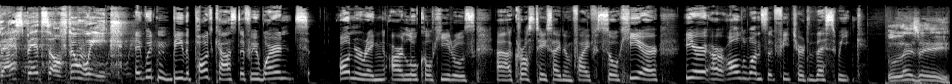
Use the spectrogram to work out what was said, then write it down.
best bits of the week. It wouldn't be the podcast if we weren't honouring our local heroes uh, across Tayside and Fife. So here, here are all the ones that featured this week. Lizzie,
